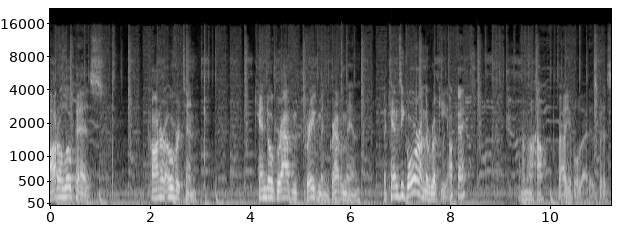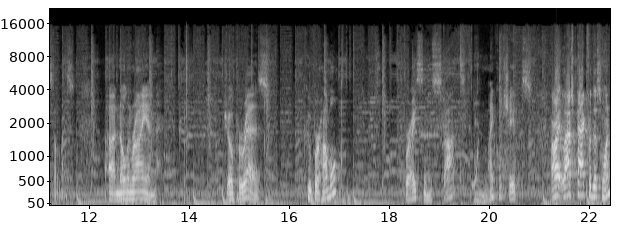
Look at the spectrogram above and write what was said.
Otto Lopez, Connor Overton, Kendall Grav Graveman, Graveman, Mackenzie Gore on the rookie. Okay. I don't know how valuable that is, but it's still nice. Uh, Nolan Ryan, Joe Perez, Cooper Hummel, Bryson Stott, and Michael Chavis. All right, last pack for this one.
